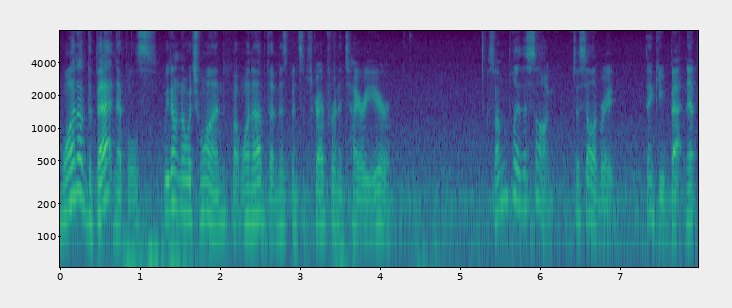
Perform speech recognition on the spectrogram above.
One of the bat nipples, we don't know which one, but one of them has been subscribed for an entire year. So I'm gonna play this song to celebrate. Thank you, Batnip.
